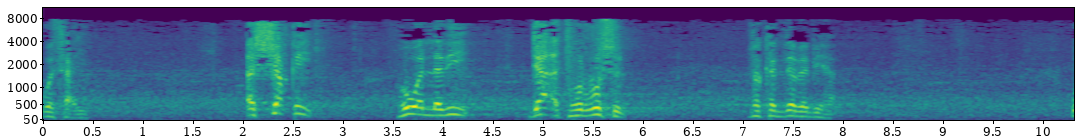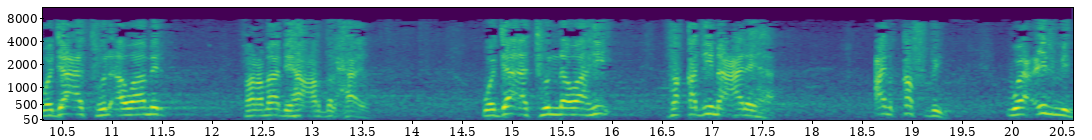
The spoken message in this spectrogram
وسعيد الشقي هو الذي جاءته الرسل فكذب بها. وجاءته الأوامر فرمى بها عرض الحائط وجاءته النواهي فقدم عليها عن قصد وعلم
